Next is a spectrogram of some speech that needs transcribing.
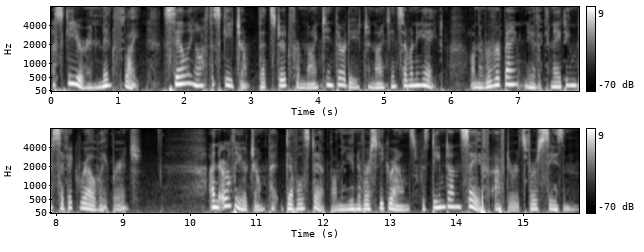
A skier in mid-flight sailing off the ski jump that stood from 1930 to 1978 on the riverbank near the Canadian Pacific Railway Bridge. An earlier jump at Devil's Dip on the university grounds was deemed unsafe after its first season.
